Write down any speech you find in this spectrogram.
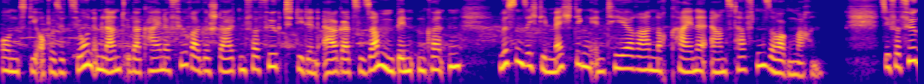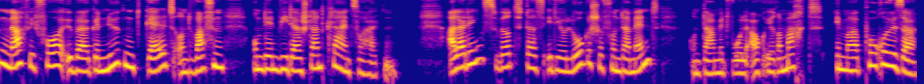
und die Opposition im Land über keine Führergestalten verfügt, die den Ärger zusammenbinden könnten, müssen sich die Mächtigen in Teheran noch keine ernsthaften Sorgen machen. Sie verfügen nach wie vor über genügend Geld und Waffen, um den Widerstand klein zu halten. Allerdings wird das ideologische Fundament und damit wohl auch ihre Macht immer poröser,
